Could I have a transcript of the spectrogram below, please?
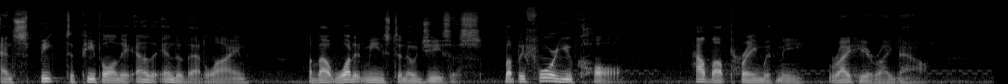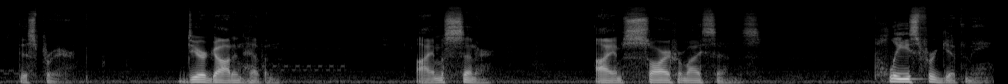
and speak to people on the other end of that line about what it means to know Jesus. But before you call, how about praying with me right here, right now? This prayer Dear God in heaven, I am a sinner. I am sorry for my sins. Please forgive me.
